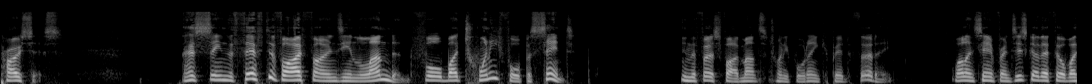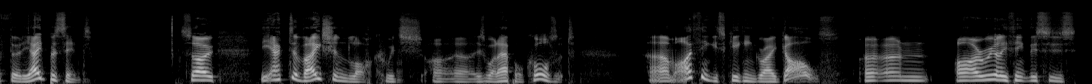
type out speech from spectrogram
process has seen the theft of iPhones in London fall by 24% in the first five months of 2014 compared to 13, while in San Francisco they fell by 38%. So the activation lock, which uh, is what Apple calls it, um, I think is kicking great goals, uh, and I really think this is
